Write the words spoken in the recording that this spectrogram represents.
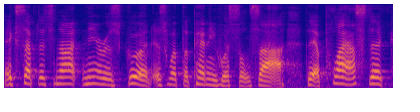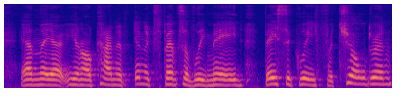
except it's not near as good as what the penny whistles are. They're plastic and they're, you know, kind of inexpensively made, basically for children,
